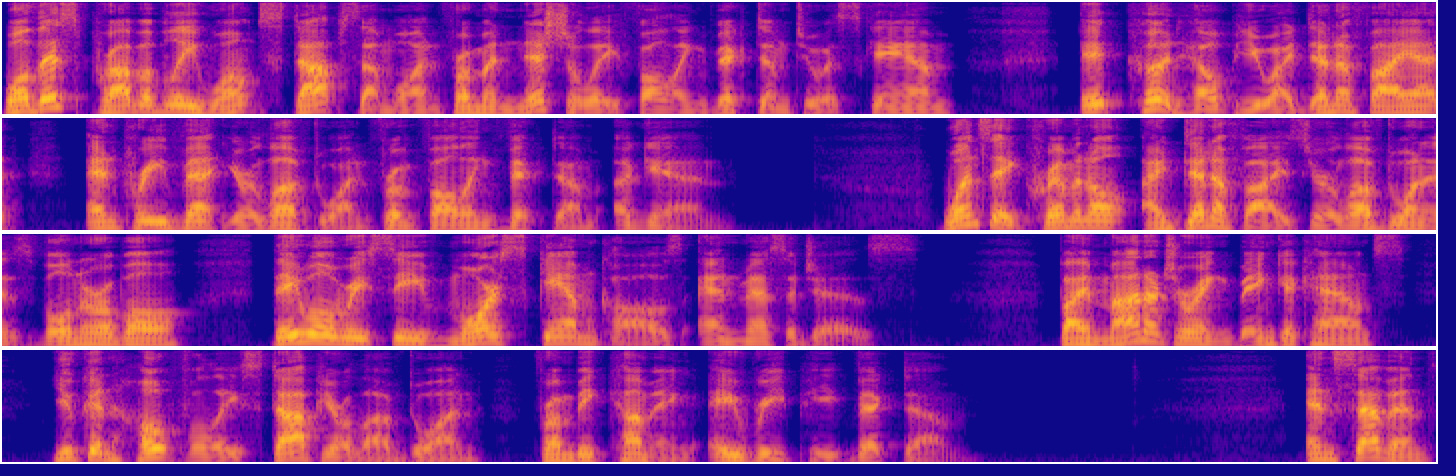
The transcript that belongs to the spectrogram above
While this probably won't stop someone from initially falling victim to a scam, it could help you identify it and prevent your loved one from falling victim again. Once a criminal identifies your loved one as vulnerable, they will receive more scam calls and messages. By monitoring bank accounts, you can hopefully stop your loved one from becoming a repeat victim. And seventh,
